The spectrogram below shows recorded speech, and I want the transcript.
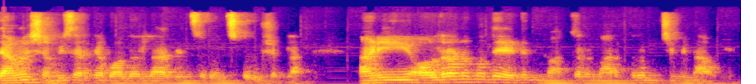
त्यामुळे शमी सारख्या बॉलरला अगेन्स्ट रन्स करू शकला. आणि ऑलराऊंडरमध्ये एडन मार्कर मार्करमची मी नाव घेईन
